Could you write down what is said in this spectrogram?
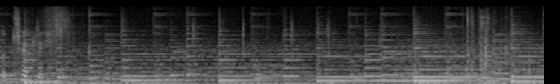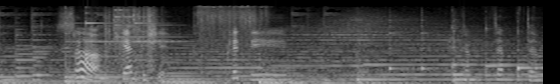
Tatsächlich. So, gern geschehen. Dum, dum, dum. Dum,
